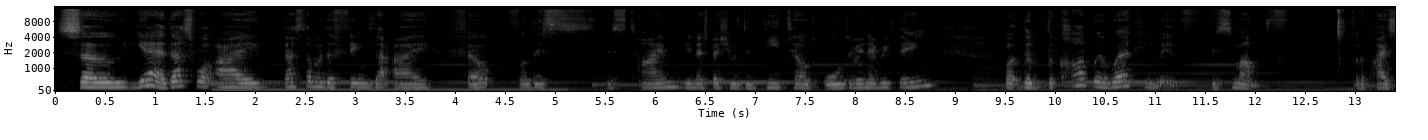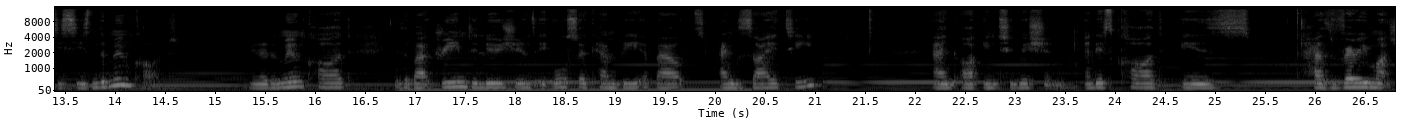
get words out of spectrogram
So yeah, that's what I that's some of the things that I felt for this this time, you know, especially with the detailed order and everything. But the, the card we're working with this month for the Pisces season, the moon card. You know, the moon card is about dreams, illusions. It also can be about anxiety and our intuition. And this card is has very much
